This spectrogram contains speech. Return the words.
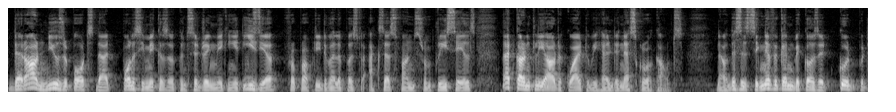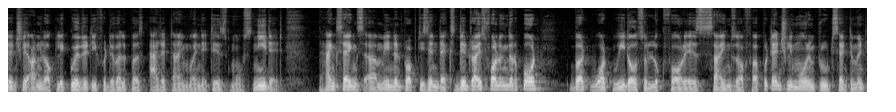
there are news reports that policymakers are considering making it easier for property developers to access funds from pre sales that currently are required to be held in escrow accounts. Now, this is significant because it could potentially unlock liquidity for developers at a time when it is most needed. The Hang Seng's uh, mainland properties index did rise following the report, but what we'd also look for is signs of uh, potentially more improved sentiment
